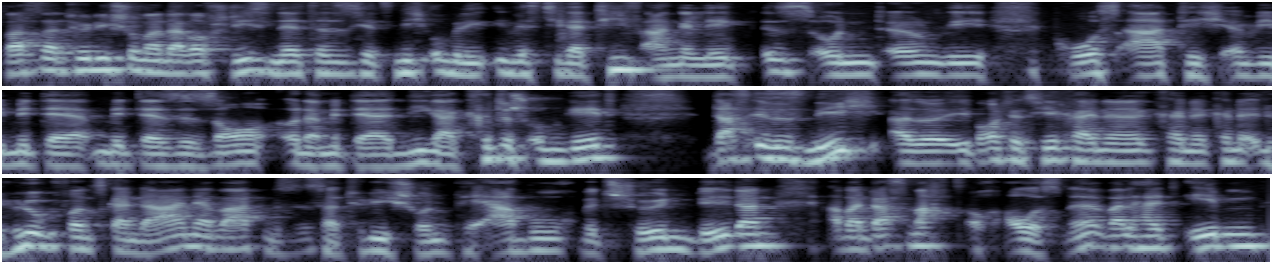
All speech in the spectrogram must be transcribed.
was natürlich schon mal darauf schließen lässt, dass es jetzt nicht unbedingt investigativ angelegt ist und irgendwie großartig irgendwie mit der, mit der Saison oder mit der Liga kritisch umgeht. Das ist es nicht. Also ihr braucht jetzt hier keine, keine, keine Enthüllung von Skandalen erwarten. Das ist natürlich schon ein PR-Buch mit schönen Bildern, aber das macht's auch aus, ne? weil halt eben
